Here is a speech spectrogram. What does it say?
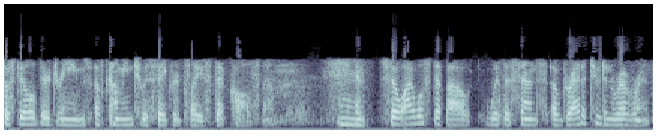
fulfill their dreams of coming to a sacred place that calls them. Mm. And so I will step out with a sense of gratitude and reverence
